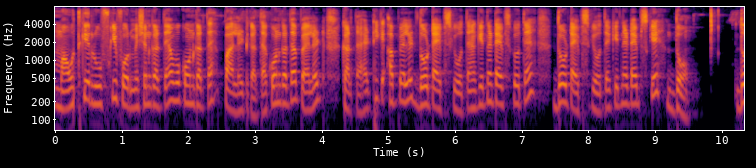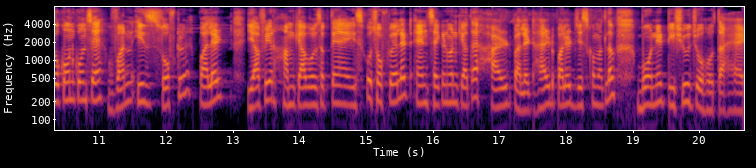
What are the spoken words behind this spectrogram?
माउथ के रूफ की फॉर्मेशन करते हैं, वो कौन करता है? पायलट करता है। कौन करता है? पैलेट करता है। ठीक है, अब पैलेट दो टाइप्स के होते हैं। कितने टाइप्स के होते हैं? दो टाइप्स के होते हैं। कितने टाइप्स के? दो। दो कौन कौन से हैं? वन इज़ सॉफ्ट पैलेट या फिर हम क्या बोल सकते हैं इसको? Soft palate and second one क्या होता है? हार्ड पैलेट हार्ड पैलेट जिसको मतलब बोने टिश्यू जो होता है,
